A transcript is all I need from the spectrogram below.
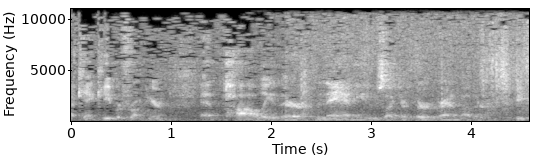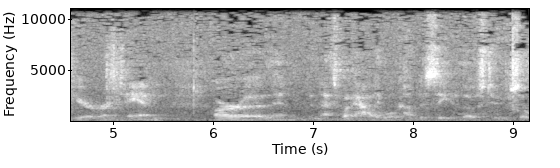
I can't keep her from here. And Polly, their nanny, who's like their third grandmother, to be here. Her and Tammy are, uh, and, and that's what Allie will come to see, those two. So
